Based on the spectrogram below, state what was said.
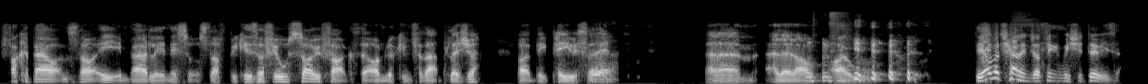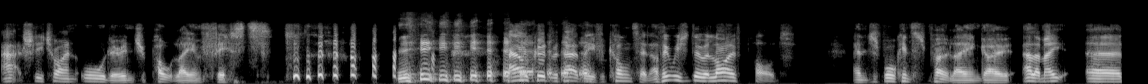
fuck about and start eating badly and this sort of stuff because I feel so fucked that I'm looking for that pleasure, like Big P was saying. Um, and then I'll, I will. The other challenge I think we should do is actually try and order in Chipotle in fists. How good would that be for content? I think we should do a live pod and just walk into Chipotle and go, "Hello, mate. Uh,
